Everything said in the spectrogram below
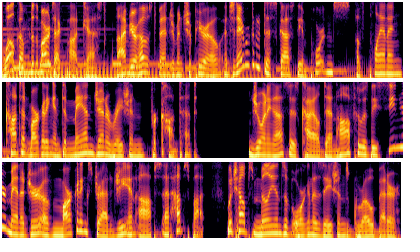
Welcome to the Martech Podcast. I'm your host, Benjamin Shapiro, and today we're going to discuss the importance of planning, content marketing, and demand generation for content. Joining us is Kyle Denhoff, who is the Senior Manager of Marketing Strategy and Ops at HubSpot, which helps millions of organizations grow better.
